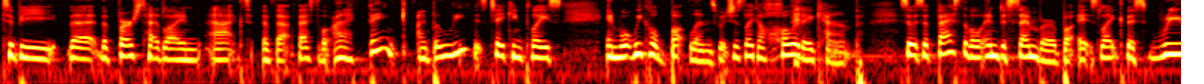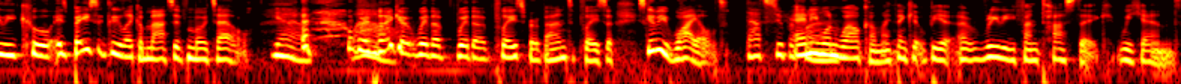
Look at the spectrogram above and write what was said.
to be the the first headline act of that festival. And I think I believe it's taking place in what we call Butlins, which is like a holiday camp. So it's a festival in December, but it's like this really cool. It's basically like a massive motel. Yeah, with Wow. like a with a with a place for a band to play. So it's gonna be wild. that's super. Anyone fun. welcome. I think it will be a, a really fantastic weekend.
